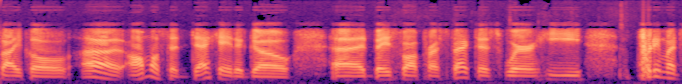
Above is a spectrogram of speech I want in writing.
cycle uh, almost a decade ago uh, at Baseball Prospectus where he pretty much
